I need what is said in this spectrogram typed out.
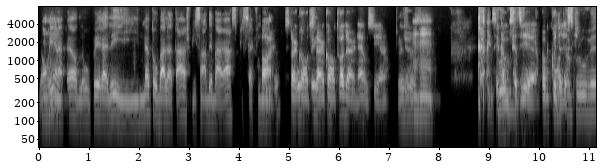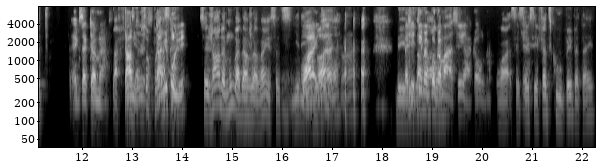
ils n'ont rien mm-hmm. à perdre. Là. Au pire, aller, ils le mettent au balotage, puis ils s'en débarrassent, puis ça finit. c'est un, un, contrat d'un an aussi. Hein. C'est comme tu dis, euh, pas beaucoup de risques. Exactement. Tant mieux. Tant mieux pour lui. C'est le genre de move à Bergevin, ça, de signer des. Ouais, ouais. Mais l'été même pas commencé encore. Ouais, c'est ça. Il s'est fait couper peut-être.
